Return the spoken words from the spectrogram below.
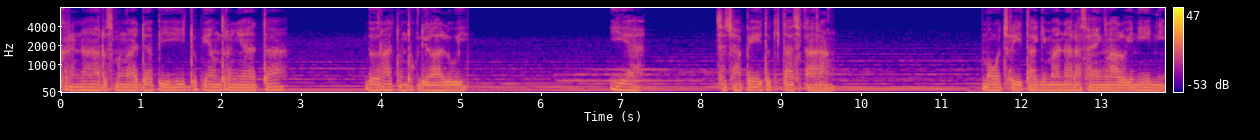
Karena harus menghadapi hidup yang ternyata berat untuk dilalui. Iya, secapek itu kita sekarang. Mau cerita gimana rasanya ngelaluin ini,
